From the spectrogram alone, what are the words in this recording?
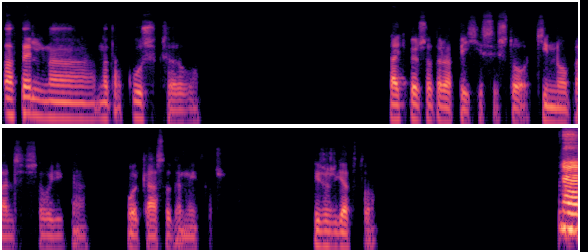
θα θέλει να, να τα ακούσει, ξέρω εγώ. Θα έχει περισσότερη απήχηση στο κοινό πάλι σε εισαγωγικά, ο εκάστοτε μύθος. Ίσως γι' αυτό. Ναι,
